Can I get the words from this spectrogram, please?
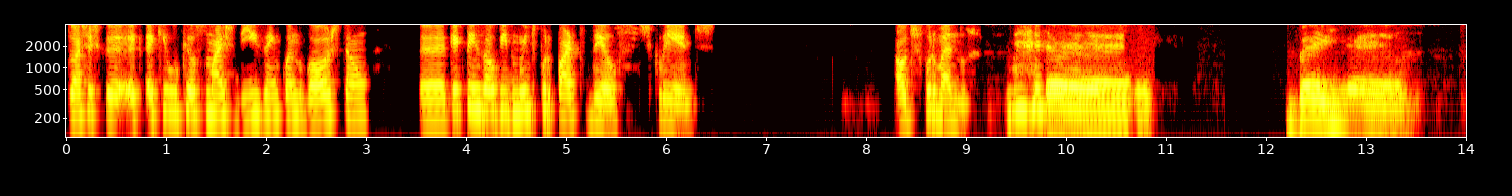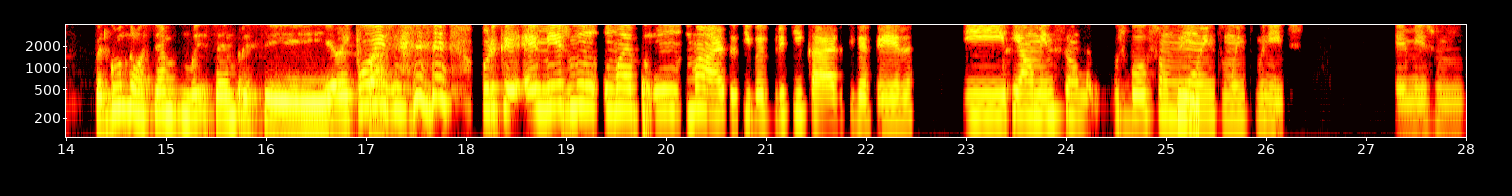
Tu achas que aquilo que eles mais dizem quando gostam, uh, o que é que tens ouvido muito por parte deles, dos clientes? Ao dos formandos? É... Bem, é... perguntam sempre, sempre se eu é que pois, faço. porque é mesmo uma, uma arte, eu estive a verificar, estive a ver, e realmente são, os bolos são Sim. muito, muito bonitos. É mesmo.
